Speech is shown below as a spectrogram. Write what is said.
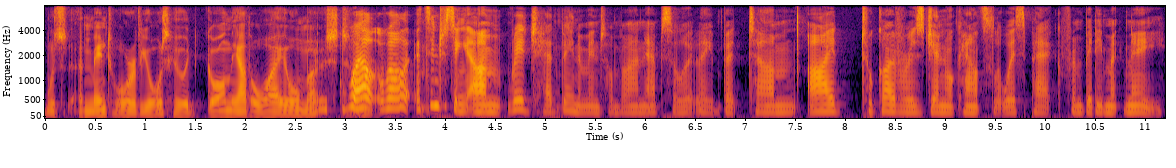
was a mentor of yours who had gone the other way almost? Well, well, it's interesting. Um, Reg had been a mentor of mine, absolutely, but um, I took over as general counsel at Westpac from Betty McNee,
